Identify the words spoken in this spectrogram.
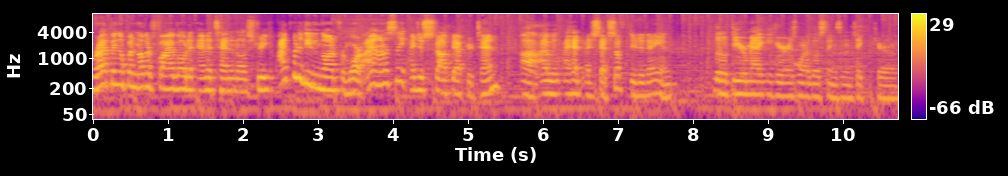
wrapping up another 5-0 to end a 10-0 streak. I could have even gone for more. I honestly, I just stopped after 10. Uh, I was, I had, I just had stuff to do today, and little dear Maggie here is one of those things that I'm taking care of,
